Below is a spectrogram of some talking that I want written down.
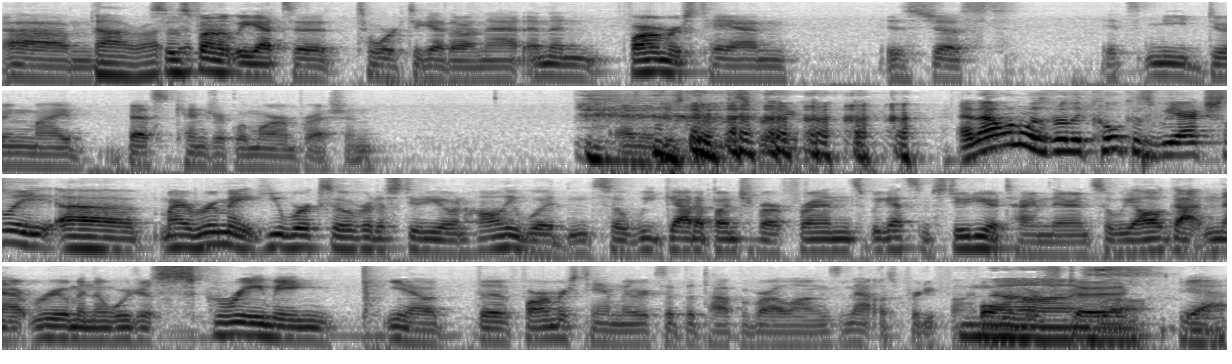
Um, Ah, right, so it's yep. fun that we got to to work together on that. And then "Farmer's Tan" is just it's me doing my best Kendrick Lamar impression. And then just getting the scream. And that one was really cool because we actually, uh, my roommate, he works over at a studio in Hollywood, and so we got a bunch of our friends. We got some studio time there, and so we all got in that room, and then we're just screaming, you know, the Farmer's Tan lyrics at the top of our lungs, and that was pretty fun. Farmer's Nice. Tan. Yeah.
